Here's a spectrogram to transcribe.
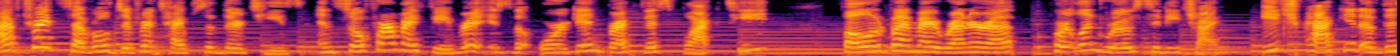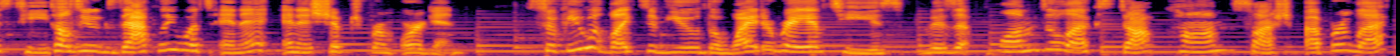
I've tried several different types of their teas, and so far my favorite is the Oregon Breakfast Black Tea, followed by my runner up, Portland Rose City Chai. Each packet of this tea tells you exactly what's in it and is shipped from Oregon. So if you would like to view the wide array of teas, visit plumdeluxe.com slash upper left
